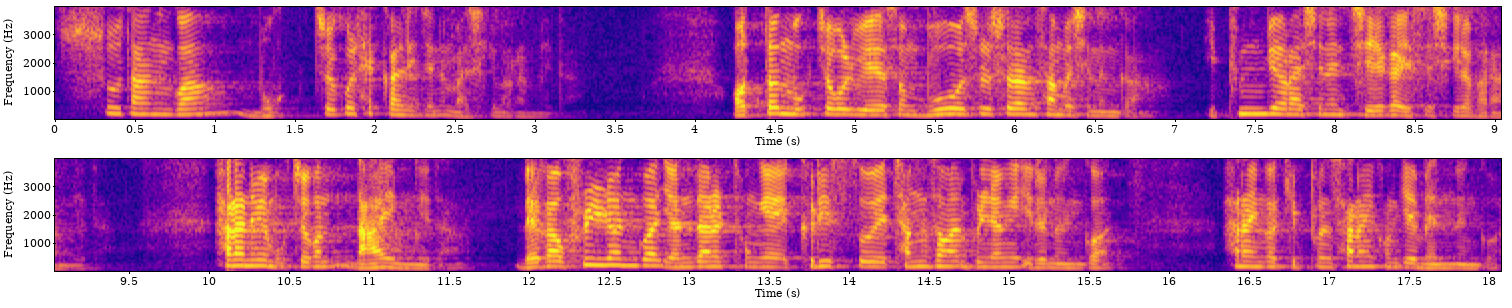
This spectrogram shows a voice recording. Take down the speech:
수단과 목적을 헷갈리지는 마시기 바랍니다. 어떤 목적을 위해서 무엇을 수단 삼으시는가 이 분별하시는 지혜가 있으시길 바랍니다. 하나님의 목적은 나입니다. 내가 훈련과 연단을 통해 그리스도의 장성한 분량에 이르는 것, 하나님과 깊은 사랑의 관계에 맺는 것,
